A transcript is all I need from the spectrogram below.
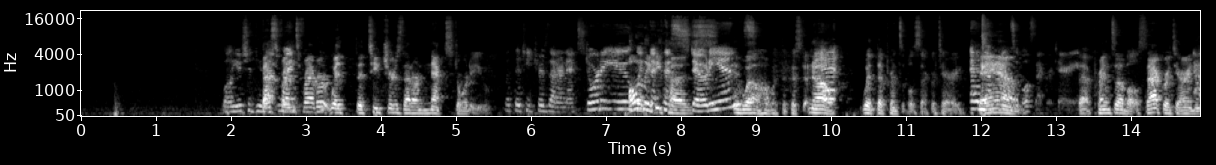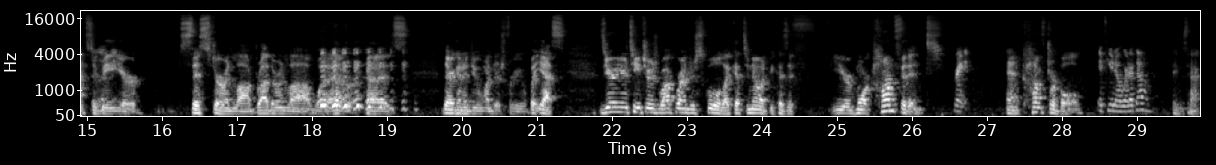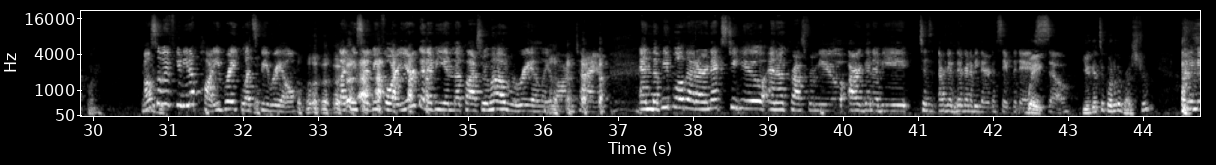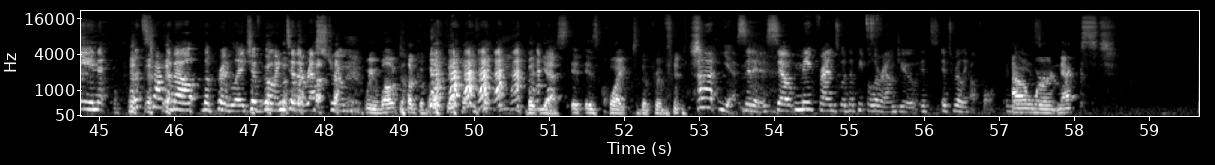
Well, you should do best that friends with, forever, with the teachers that are next door to you. with the teachers that are next door to you, Only with the because custodians, Well, with the custo- no, Eh. with the principal secretary. and the principal secretary. The principal secretary needs to be your sister-in-law, brother-in-law, whatever, because they're going to do wonders for you. But yes, zero-year teachers walk around your school, like get to know it, because if you're more confident right. and comfortable, If you know where to go. exactly. Also, if you need a potty break, let's be real. Like we said before, you're going to be in the classroom a really long time. And the people that are next to you and across from you are going to be to are, they're going to be there to save the day. Wait. So, you get to go to the restroom. I mean, let's talk about the privilege of going to the restroom. we won't talk about that. but yes, it is quite the privilege. Uh, yes, it is. So make friends with the people around you. It's it's really helpful. It really is. Our next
